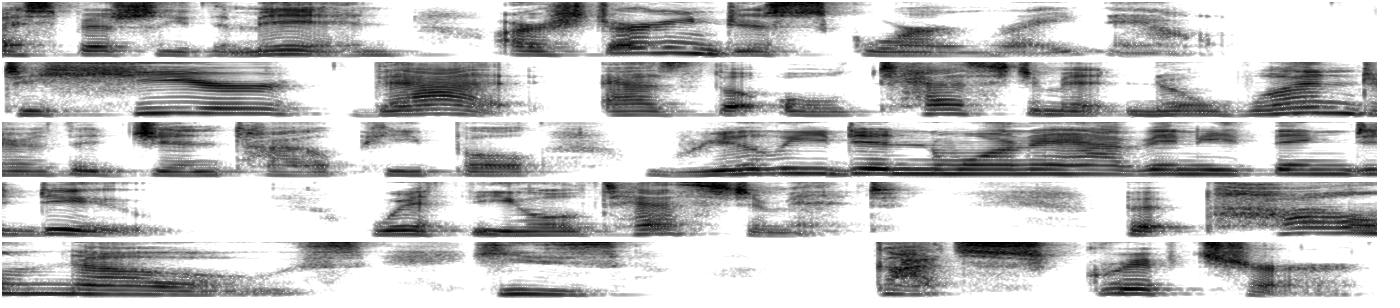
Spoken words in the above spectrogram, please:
especially the men, are starting to squirm right now. To hear that as the Old Testament, no wonder the Gentile people really didn't want to have anything to do with the Old Testament. But Paul knows he's got scripture,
